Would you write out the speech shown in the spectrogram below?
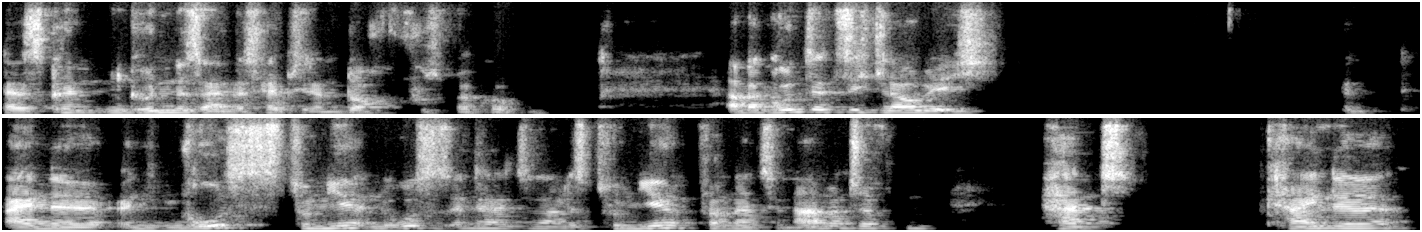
Das könnten Gründe sein, weshalb sie dann doch Fußball gucken. Aber grundsätzlich glaube ich, eine, ein großes Turnier, ein großes internationales Turnier von Nationalmannschaften hat keine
